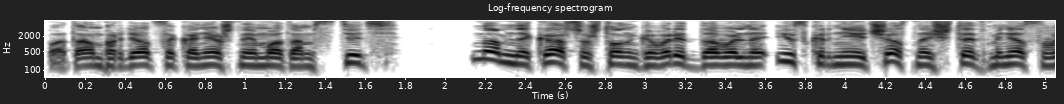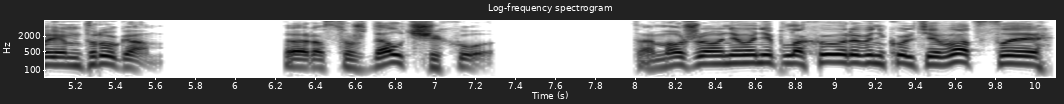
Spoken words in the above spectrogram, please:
Потом придётся, конечно, ему отомстить, но мне кажется, что он говорит довольно искренне и честно считает меня своим другом. Рассуждал Чиху. К тому же у него неплохой уровень культивации,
